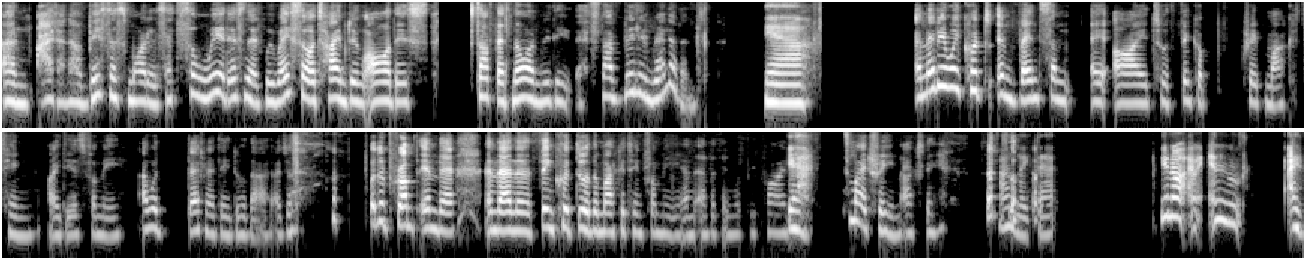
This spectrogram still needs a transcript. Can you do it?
and I don't know, business models. That's so weird, isn't it? We waste our time doing all this stuff that no one really, it's not really relevant. yeah. And maybe we could invent some AI to think of create marketing ideas for me. I would definitely do that. I just put a prompt in there and then a thing could do the marketing for me and everything would be fine. Yeah, It's my dream actually. I like that. You know, and I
